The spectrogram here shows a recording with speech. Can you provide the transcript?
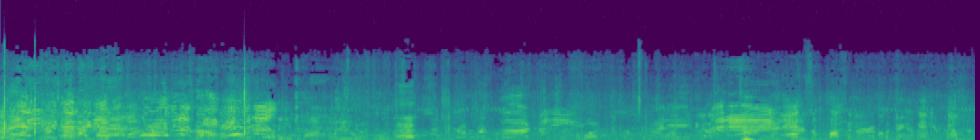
What are you? Okay, there's a muffin or a banana.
